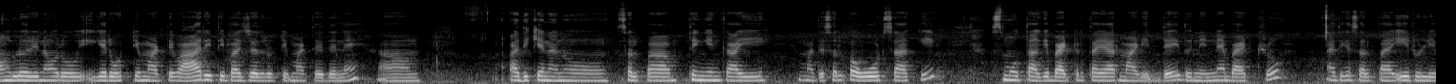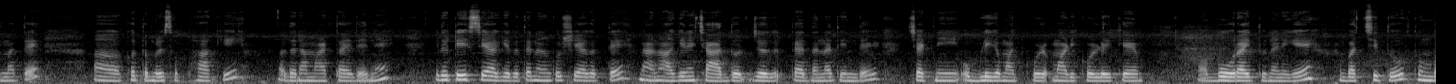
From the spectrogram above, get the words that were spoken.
ಮಂಗಳೂರಿನವರು ಹೀಗೆ ರೊಟ್ಟಿ ಮಾಡ್ತೇವೆ, ಆ ರೀತಿ ಬಾಜ್ರದ ರೊಟ್ಟಿ ಮಾಡ್ತಾ ಇದ್ದೇನೆ. ಅದಕ್ಕೆ ನಾನು ಸ್ವಲ್ಪ ತೆಂಗಿನಕಾಯಿ ಮತ್ತು ಸ್ವಲ್ಪ ಓಟ್ಸ್ ಹಾಕಿ ಸ್ಮೂತಾಗಿ ಬ್ಯಾಟ್ರ್ ತಯಾರು ಮಾಡಿದ್ದೆ. ಇದು ನಿನ್ನೆ ಬ್ಯಾಟ್ರು. ಅದಕ್ಕೆ ಸ್ವಲ್ಪ ಈರುಳ್ಳಿ ಮತ್ತು ಕೊತ್ತಂಬರಿ ಸೊಪ್ಪು ಹಾಕಿ ಅದನ್ನು ಮಾಡ್ತಾಯಿದ್ದೇನೆ ಇದು ಟೇಸ್ಟಿಯಾಗಿರುತ್ತೆ ನನಗೆ ಖುಷಿಯಾಗುತ್ತೆ ನಾನು ಹಾಗೆಯೇ ಚಾದ ಜೊತೆ ಅದನ್ನು ತಿಂದೆ. ಚಟ್ನಿ ಉಬ್ಳಿಗೆ ಮಾಡ್ಕೊಳ್, ಮಾಡಿಕೊಳ್ಳಿಕ್ಕೆ ಬೋರ್ ಆಯಿತು ನನಗೆ. ಬಚ್ಚಿತ್ತು, ತುಂಬ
